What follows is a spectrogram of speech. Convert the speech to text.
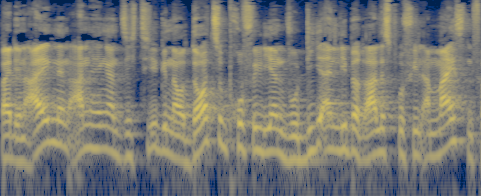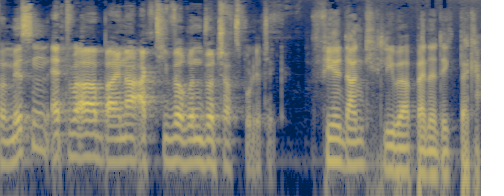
bei den eigenen Anhängern sich zielgenau dort zu profilieren, wo die ein liberales Profil am meisten vermissen, etwa bei einer aktiveren Wirtschaftspolitik. Vielen Dank, lieber Benedikt Becker.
